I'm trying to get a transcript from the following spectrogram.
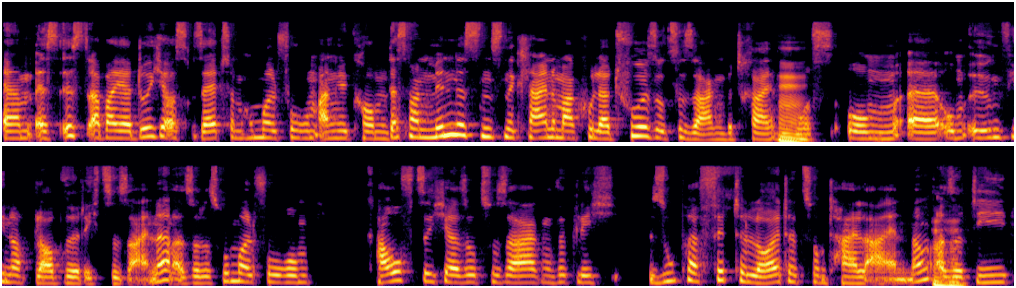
Ähm, es ist aber ja durchaus selbst im Humboldt-Forum angekommen, dass man mindestens eine kleine Makulatur sozusagen betreiben mhm. muss, um, äh, um irgendwie noch glaubwürdig zu sein. Ne? Also das Humboldt-Forum kauft sich ja sozusagen wirklich super fitte Leute zum Teil ein. Ne? Also mhm. Also die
